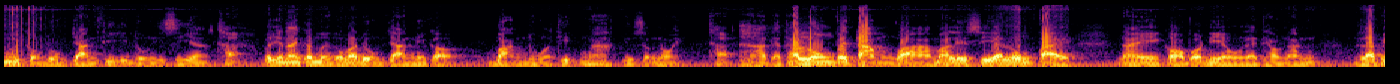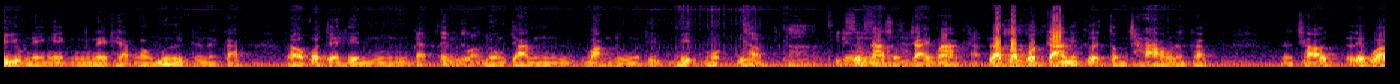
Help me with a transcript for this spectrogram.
มืดของดวงจันทร์ที่อินโดนีเซียครับเพราะฉะนั้นก็เหมือนกับว่าดวงจันทร์นี่ก็บังดวงอาทิตย์มากอยู่สักหน่อยครับอ่าแต่ถ้าลงไปต่ำกว่ามาเลเซียลงไป ในเกาะบอร์เนียวอะไรแถวนั้น แล้วไปอยู่ในเงในแถบเงามืดเนยนะครับ เราก็จะเห็นแบบเต็มดวง ดวงจันทร์บังดวงอาทิตย์มิดหมดดวครังบครับที่เรียกซึ่งว่าน่าสนใจมาก ครับ แล้วปรากฏการณ์นี้เกิดตอนเช้านะครับ เช้าเรียกว่า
